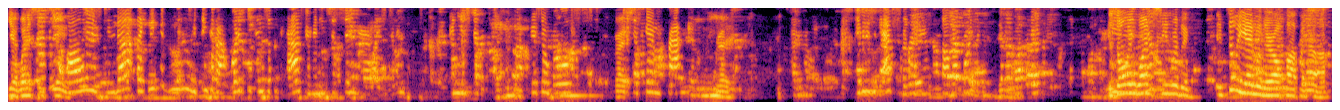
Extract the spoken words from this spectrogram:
Yeah, what is he seeing? always do that? Like we could literally think about what if he ends up in the bathroom and he's just sitting there like doing and he's just there's no ghosts. Right. It's just him cracking. Right. Maybe there's a gas leak to solve that poison. There's only one scene where the until the end when they're all popping up,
